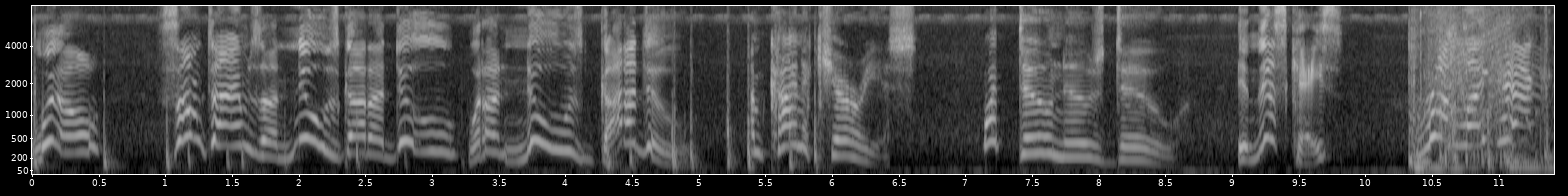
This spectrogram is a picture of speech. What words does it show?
Well, sometimes a gnu's gotta do what a gnu's gotta do. I'm kind of curious. What do gnus do? In this case, run like heck!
